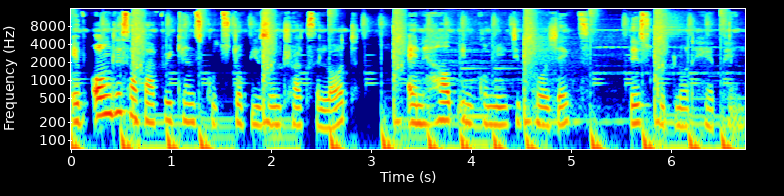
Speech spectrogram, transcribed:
If only South Africans could stop using drugs a lot and help in community projects, this could not happen.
